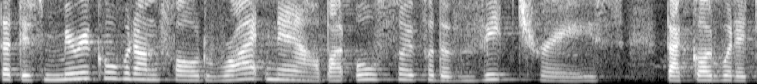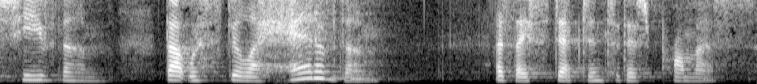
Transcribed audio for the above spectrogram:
That this miracle would unfold right now, but also for the victories that God would achieve them that was still ahead of them as they stepped into this promise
